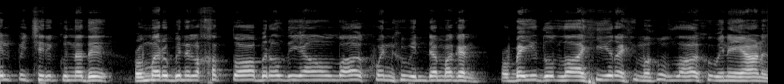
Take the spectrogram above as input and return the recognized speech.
ഏൽപ്പിച്ചിരിക്കുന്നത് ഉമർ അൽ ഖത്താബ് മകൻ ഉബൈദുല്ലാഹി റഹിമഹുല്ലാഹുവിനെയാണ്.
